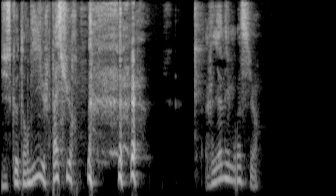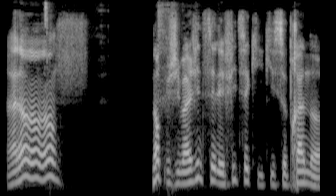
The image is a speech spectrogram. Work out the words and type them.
Jusque t'en dis, je suis pas sûr. Rien n'est moins sûr. Ah non, non, non. Non, puis j'imagine, c'est les filles, qui, qui se prennent, euh,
